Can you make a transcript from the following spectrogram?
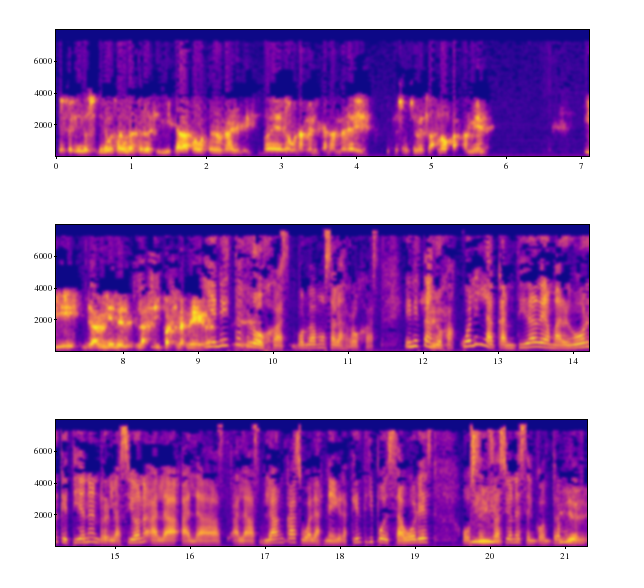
Dependiendo si tenemos alguna cerveza invitada, podemos tener una Irish Red o una American Amber Ale, que son cervezas rojas también y ya vienen las cipas y las negras. Y en estas rojas, volvamos a las rojas, en estas rojas, ¿cuál es la cantidad de amargor que tiene en relación a, la, a, las, a las blancas o a las negras? ¿Qué tipo de sabores o sensaciones encontramos? Bien,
